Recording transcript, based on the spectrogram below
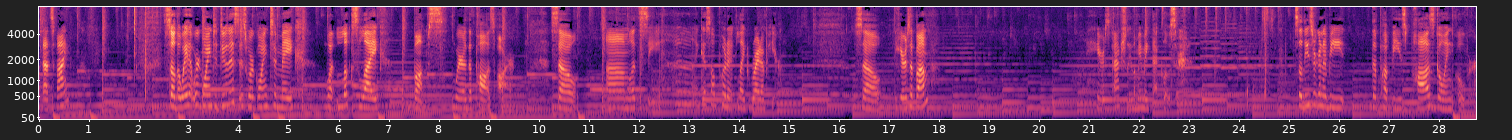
that's fine. So the way that we're going to do this is we're going to make what looks like bumps where the paws are. So um, let's see, uh, I guess I'll put it like right up here. So here's a bump. Here's, actually, let me make that closer. So these are gonna be the puppy's paws going over.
